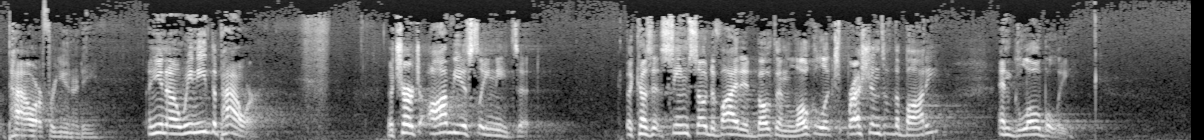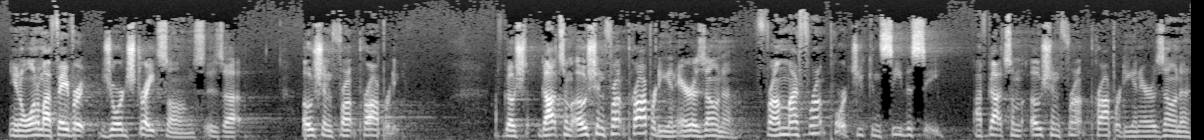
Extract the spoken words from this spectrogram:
The power for unity. And you know, we need the power. The church obviously needs it because it seems so divided both in local expressions of the body and globally. You know, one of my favorite George Strait songs is uh, Oceanfront Property. I've got some oceanfront property in Arizona. From my front porch, you can see the sea. I've got some oceanfront property in Arizona.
